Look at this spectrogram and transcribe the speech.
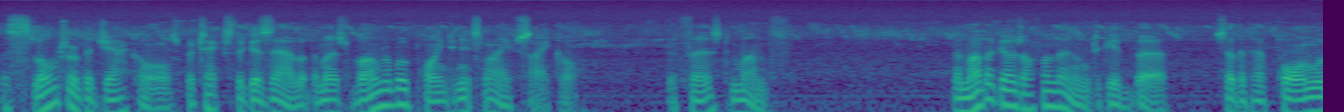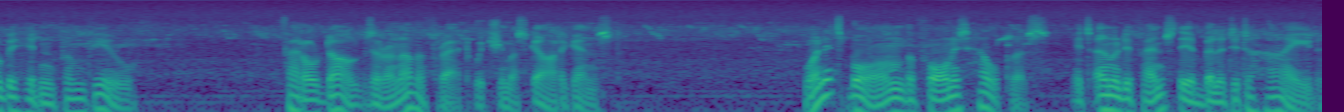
The slaughter of the jackals protects the gazelle at the most vulnerable point in its life cycle, the first month. The mother goes off alone to give birth so that her fawn will be hidden from view. Feral dogs are another threat which she must guard against. When it's born, the fawn is helpless, its only defense the ability to hide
